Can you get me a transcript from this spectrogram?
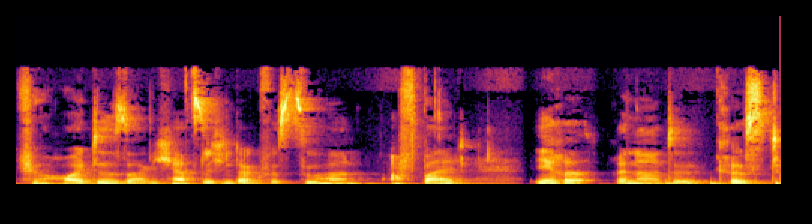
Für heute sage ich herzlichen Dank fürs Zuhören. Auf bald. Ihre Renate Christ.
